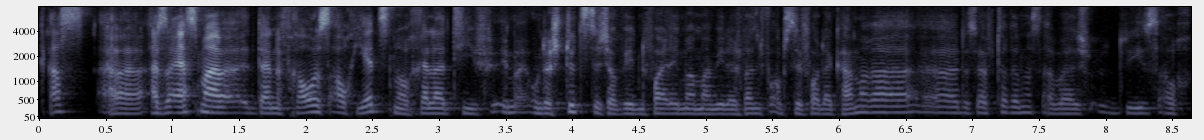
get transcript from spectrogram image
Krass. Äh, also erstmal, deine Frau ist auch jetzt noch relativ, immer, unterstützt dich auf jeden Fall immer mal wieder. Ich weiß nicht, ob sie vor der Kamera äh, des Öfteren ist, aber ich, die ist auch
